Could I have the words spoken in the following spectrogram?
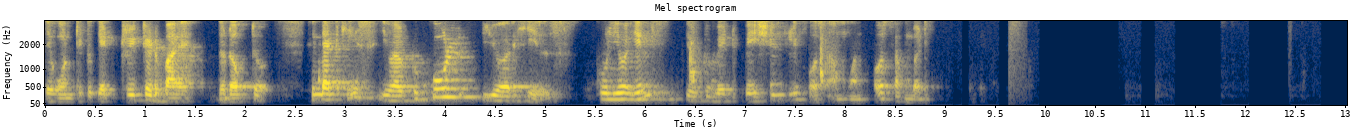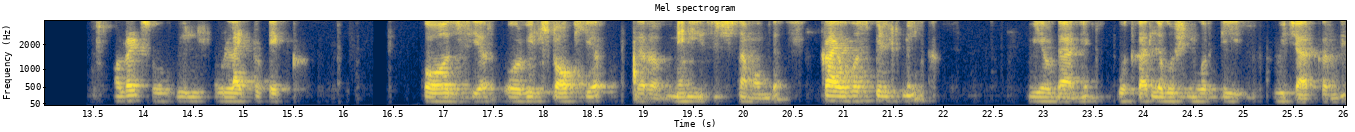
they wanted to get treated by the doctor. In that case, you have to cool your heels. Cool your heels, you have to wait patiently for someone or somebody. All right, so we'll would like to take pause here or we'll stop here. There are many, some of them. Cry over spilled milk वी हॅव डन इट भूतकाळातल्या गोष्टींवरती विचार करणे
